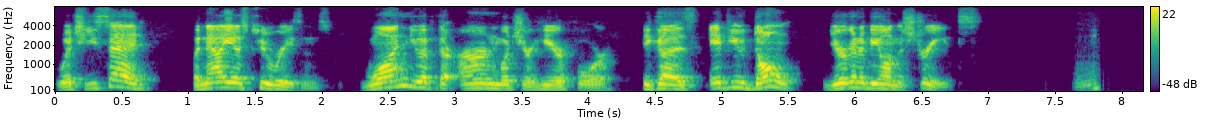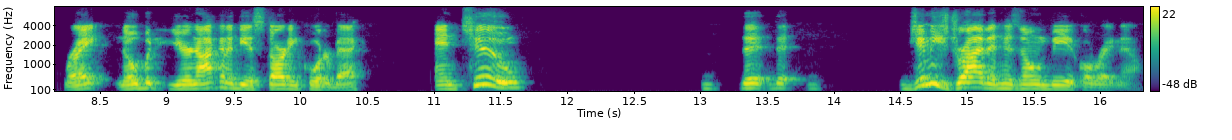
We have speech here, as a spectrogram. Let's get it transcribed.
which he said. But now he has two reasons. One, you have to earn what you're here for because if you don't, you're going to be on the streets, mm-hmm. right? Nobody, you're not going to be a starting quarterback. And two, the, the Jimmy's driving his own vehicle right now,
